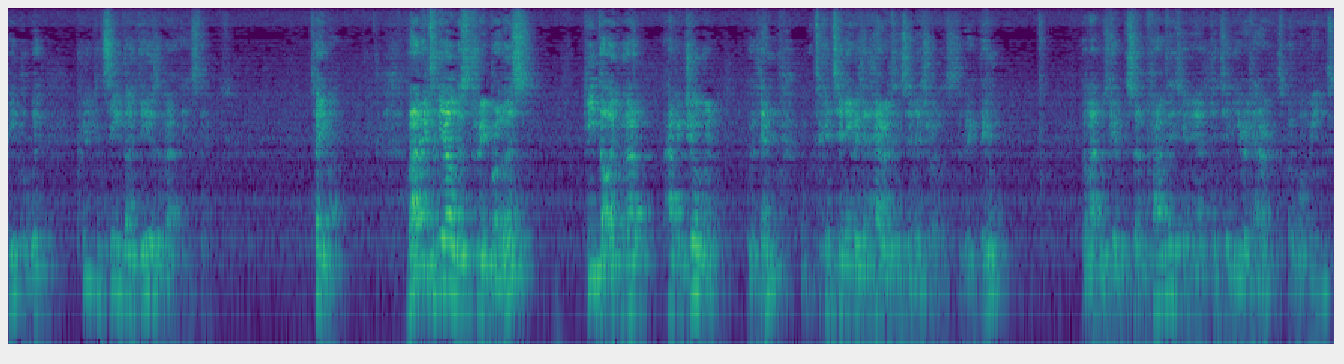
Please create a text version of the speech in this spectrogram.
people with preconceived ideas about these things. Tamar. Married to the eldest of three brothers, he died without having children with him to continue his inheritance in Israel. Deal. The land was given to certain families, you had to continue your inheritance by one means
